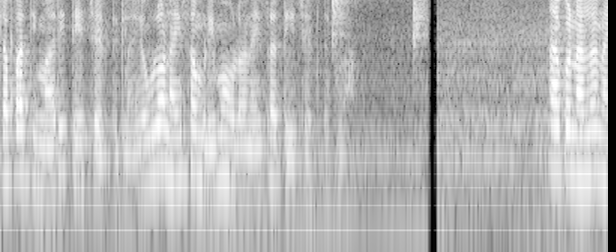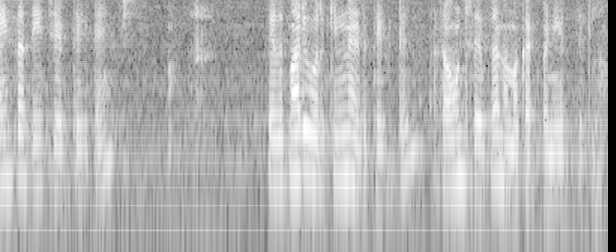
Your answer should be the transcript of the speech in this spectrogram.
சப்பாத்தி மாதிரி தேய்ச்சி எடுத்துக்கலாம். எவ்வளோ நைஸாக முடியுமோ அவ்வளோ நைஸாக தேய்ச்சி எடுத்துக்கலாம். நான் இப்போ நல்லா நைஸாக தேய்ச்சி எடுத்துக்கிட்டேன். இது மாதிரி ஒரு கிண்ணம் எடுத்துக்கிட்டு ரவுண்ட் ஷேப்பில் நம்ம கட் பண்ணி எடுத்துக்கலாம்.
